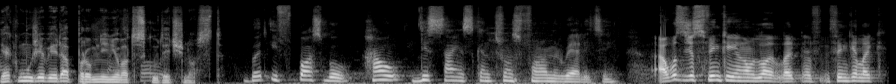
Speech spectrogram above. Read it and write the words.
jak může věda proměňovat skutečnost. But if possible, how this science can transform reality? I was just thinking like thinking like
